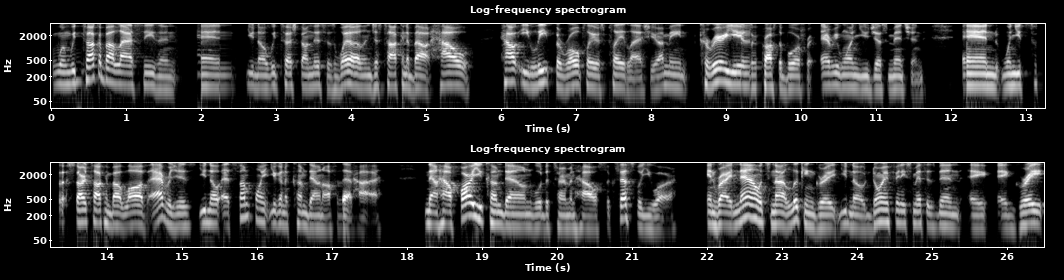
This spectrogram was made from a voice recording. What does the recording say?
when we talk about last season, and you know, we touched on this as well, and just talking about how how elite the role players played last year. I mean, career years across the board for everyone you just mentioned. And when you start talking about law of averages, you know, at some point you're going to come down off of that high. Now, how far you come down will determine how successful you are. And right now, it's not looking great. You know, Dorian Finney Smith has been a, a great,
